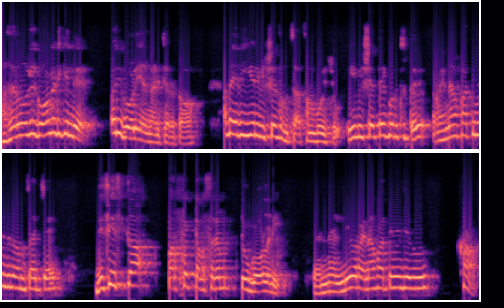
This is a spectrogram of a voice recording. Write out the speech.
അവസരം നോക്കി ഗോൾ അടിക്കില്ലേ? ഒരു ഗോൾ ഞാൻ കാണിച്ചു കേട്ടോ അതായത് ഈ ഒരു വിഷയം സംഭവിച്ചു. ഈ വിഷയത്തെ കുറിച്ചിട്ട് റെന ഫാത്തിമ എന്തിനു സംസാരിച്ചേ? ദിസ് ഈസ് ദ പെർഫെക്റ്റ് അവസരം ടു ഗോൾ അടി. എന്നല്ലയോ റെന ഫാത്തിമ ചെയ്തു കാണാം.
